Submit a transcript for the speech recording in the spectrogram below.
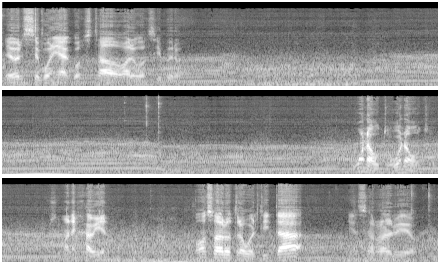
A ver si se ponía acostado o algo así, pero... Buen auto, buen auto. Se maneja bien. Vamos a dar otra vueltita y encerrar el video.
